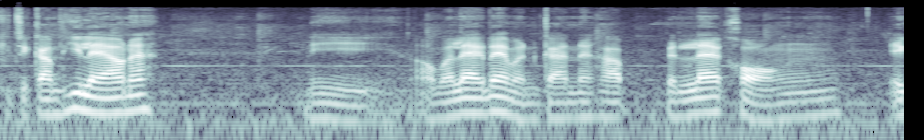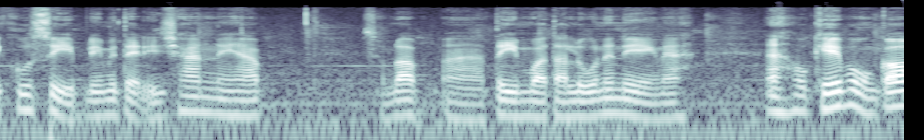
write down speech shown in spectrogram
กิจกรรมที่แล้วนะ นี่ เอามาแลกได้เหมือนกันนะครับ เป็นแรกของ Exclusive Limited Edition นะครับสำหรับทีมวาตารูนั่นเองนะ อะโอเคผมก็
